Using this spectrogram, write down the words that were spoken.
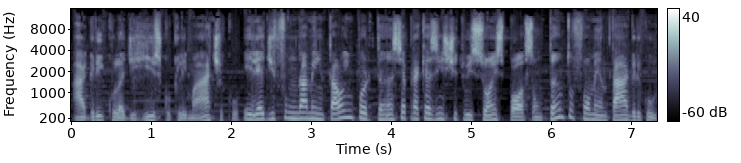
agrícola de risco climático, ele é de fundamental importância para que as instituições possam tanto fomentar a agricultura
